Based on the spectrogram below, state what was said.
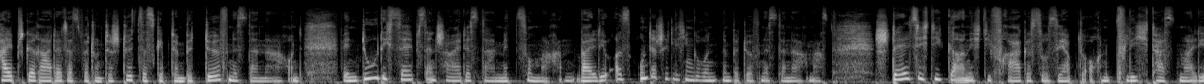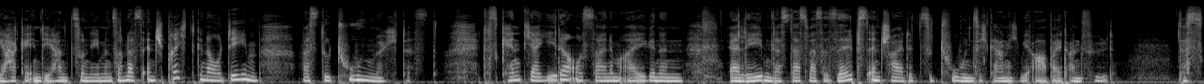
hypt gerade, das wird unterstützt. Es gibt ein Bedürfnis danach. Und wenn du dich selbst entscheidest, da mitzumachen, weil du aus unterschiedlichen Gründen ein Bedürfnis danach machst, stellt sich die gar nicht die Frage so sehr, ob du auch eine Pflicht hast, mal die Hacke in die Hand zu nehmen, sondern es entspricht genau dem, was du tun möchtest. Das kennt ja jeder aus seinem eigenen Erleben, dass das, was er selbst entscheidet zu tun, sich gar nicht wie Arbeit anfühlt. Das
